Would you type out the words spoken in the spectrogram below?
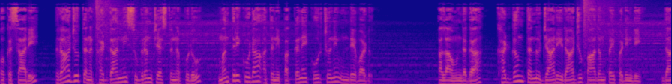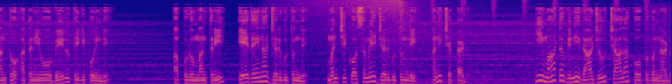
ఒకసారి రాజు తన ఖడ్గాన్ని శుభ్రం చేస్తున్నప్పుడు మంత్రి కూడా అతని పక్కనే కూర్చొని ఉండేవాడు. అలా ఉండగా ఖడ్గం తన్ను జారి రాజు పాదంపై పడింది. దాంతో అతని ఓ వేలు తెగిపోయింది. అప్పుడు మంత్రి ఏదైనా జరుగుతుంది. మంచి కోసమే జరుగుతుంది అని చెప్పాడు. ఈ మాట విని రాజు చాలా కోపగొన్నాడు.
